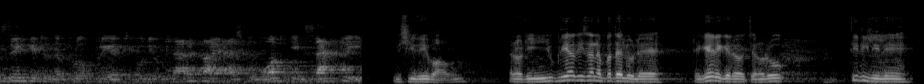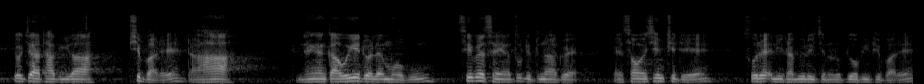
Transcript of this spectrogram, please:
think it is appropriate? Could you clarify as to what exactly မရှိသေးပါဘူးအဲ့တော့ဒီနျူကလ িয়ার ကိစ္စနဲ့ပတ်သက်လို့လည်းတကယ်တကယ်တော့ကျွန်တော်တို့တိတိလေးလေးပြောကြားထားပြီးသားဖြစ်ပါတယ်ဒါဟာနိုင်ငံကာဝေးရေးအတွက်လည်းမဟုတ်ဘူးဆေးဘက်ဆိုင်ရာသုတေသနအတွက်အဲဆောင်ရွက်ခြင်းဖြစ်တယ်ဆိုတဲ့အနေအထားမျိုးလေးကျွန်တော်တို့ပြောပြီးဖြစ်ပါတယ်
